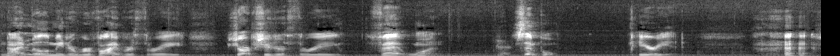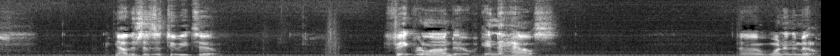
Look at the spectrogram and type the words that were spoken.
9mm, Reviver 3, Sharpshooter 3, Fat 1. Simple. Period. now, this is a 2v2. Fake Rolando in the house. Uh, one in the middle.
